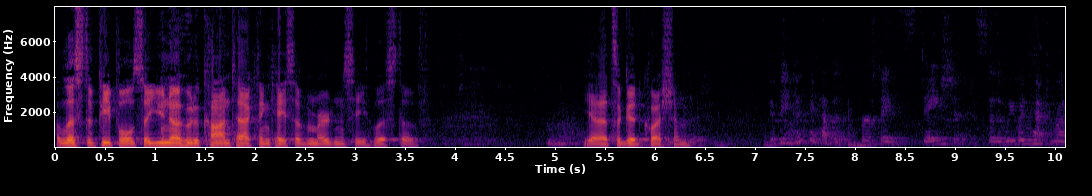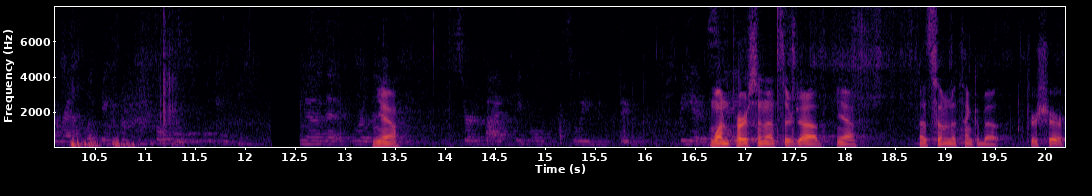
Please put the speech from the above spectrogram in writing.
a list of people so you know who to contact in case of emergency. List of. Yeah, that's a good question. It'd be good to have a first aid station, so that we wouldn't have to run around looking for people. You know, that we're Yeah, certified people, so we, they'd be at a. one person. That's their job. Yeah, that's something to think about for sure.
